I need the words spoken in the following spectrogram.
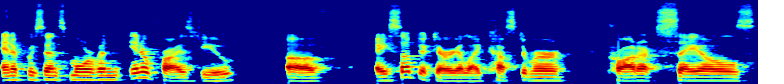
and it presents more of an enterprise view of a subject area like customer product sales,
